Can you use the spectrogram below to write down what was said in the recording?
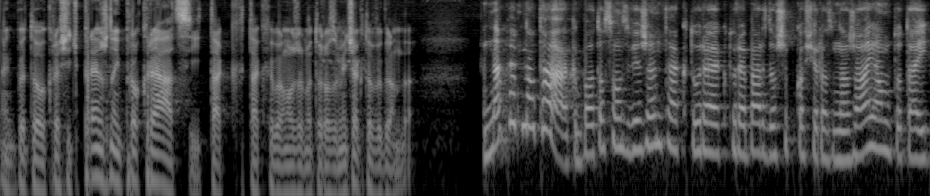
jakby to określić, prężnej prokreacji. Tak, tak chyba możemy to rozumieć. Jak to wygląda? Na pewno tak, bo to są zwierzęta, które, które bardzo szybko się rozmnażają. Tutaj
